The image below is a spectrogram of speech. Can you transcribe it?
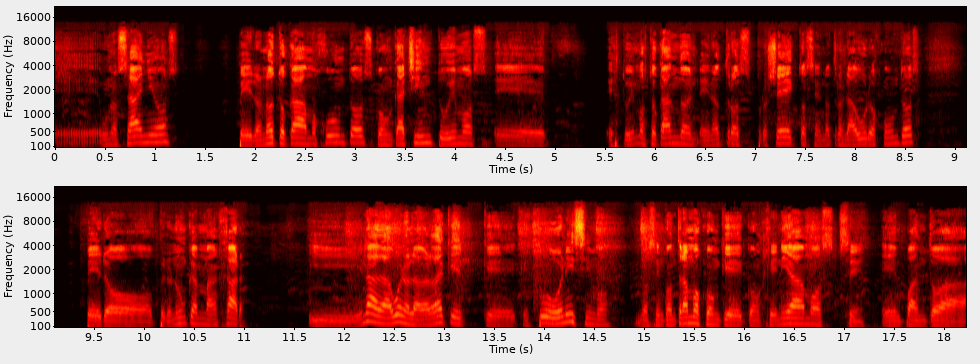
eh, unos años, pero no tocábamos juntos. Con Cachín tuvimos, eh, estuvimos tocando en, en otros proyectos, en otros laburos juntos, pero, pero nunca en Manjar. Y nada, bueno, la verdad que, que- que estuvo buenísimo. Nos encontramos con que congeniamos Sí. en cuanto a,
